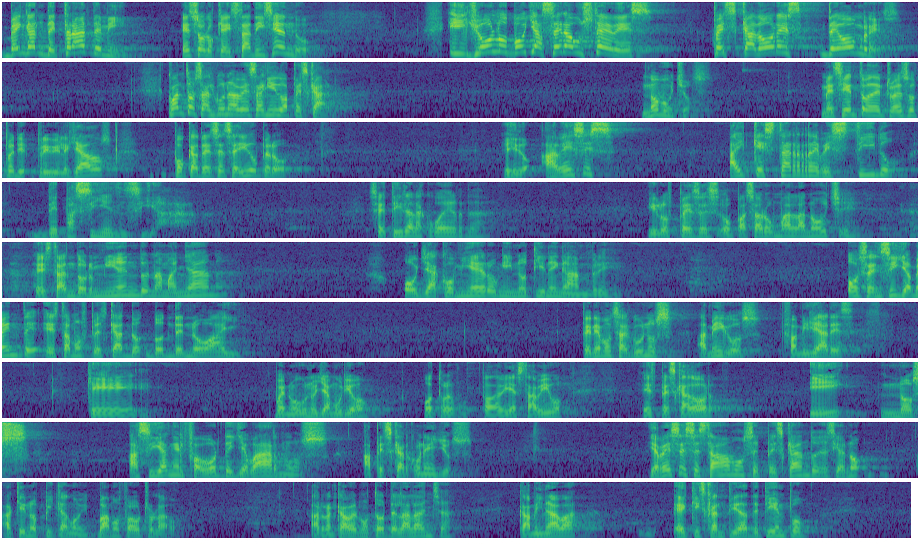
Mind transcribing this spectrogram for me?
vengan detrás de mí. Eso es lo que está diciendo. Y yo los voy a hacer a ustedes pescadores de hombres. ¿Cuántos alguna vez han ido a pescar? No muchos. Me siento dentro de esos privilegiados. Pocas veces he ido, pero he ido. A veces hay que estar revestido de paciencia. Se tira la cuerda y los peces o pasaron mal la noche, están durmiendo en la mañana, o ya comieron y no tienen hambre o sencillamente estamos pescando donde no hay. Tenemos algunos amigos, familiares, que, bueno, uno ya murió, otro todavía está vivo, es pescador y nos hacían el favor de llevarnos a pescar con ellos. Y a veces estábamos pescando y decía, no, aquí nos pican hoy, vamos para otro lado. Arrancaba el motor de la lancha, caminaba X cantidad de tiempo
